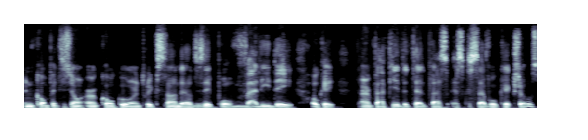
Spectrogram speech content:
une compétition, un concours, un truc standardisé pour valider, OK, tu as un papier de telle place, est-ce que ça vaut quelque chose?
